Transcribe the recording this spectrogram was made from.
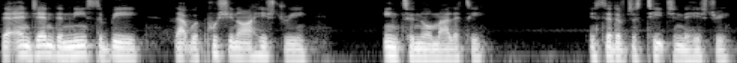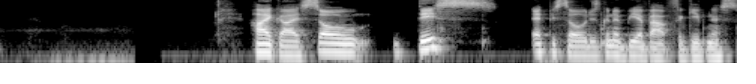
The agenda needs to be that we're pushing our history into normality instead of just teaching the history. Hi, guys. So, this episode is going to be about forgiveness.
